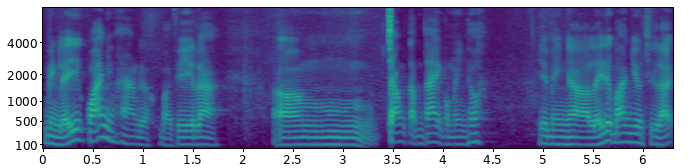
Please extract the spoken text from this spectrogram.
mình lấy quá nhiều hàng được bởi vì là uh, trong tầm tay của mình thôi thì mình uh, lấy được bao nhiêu thì lấy.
